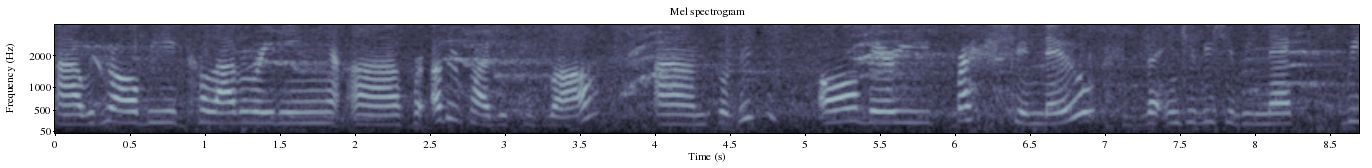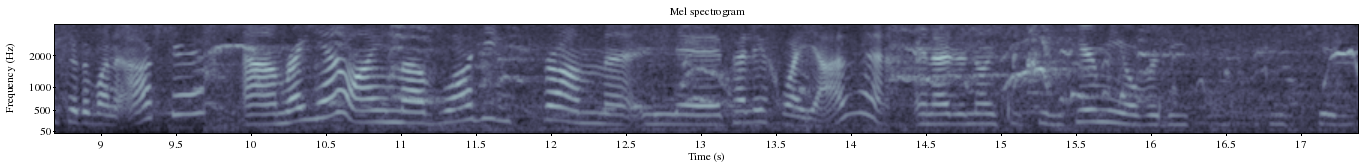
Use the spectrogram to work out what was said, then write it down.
uh, with who I'll be collaborating uh, for other projects as well. Um, so this is all very fresh and new. The interview should be next week or the one after. Um, right now I'm uh, vlogging from Le Palais Royal and I don't know if you can hear me over these, these kids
